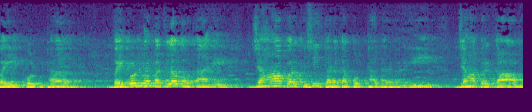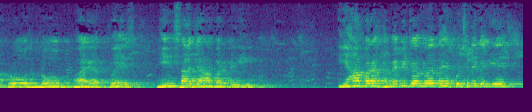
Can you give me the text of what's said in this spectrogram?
वैकुंठ। वैकुंठ मतलब होता है, जहाँ पर किसी तरह का कुंठा धर्म नहीं, जहाँ पर काम, क्रोध, लोभ, भय, द्वेष, हिंसा जहाँ पर नहीं यहाँ पर हमें भी ज़रूरत है पूछने के लिए।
